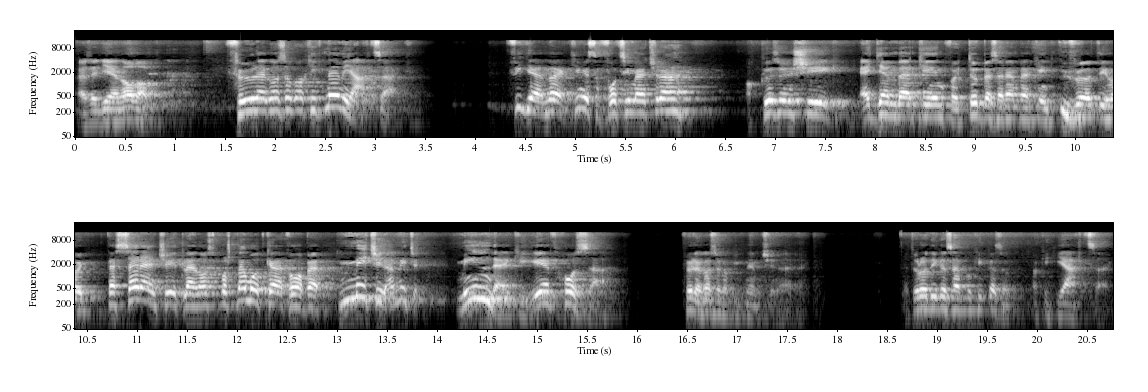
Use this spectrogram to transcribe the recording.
Ez egy ilyen alap. Főleg azok, akik nem játszák. Figyelj meg, kimész a foci meccsre, a közönség egy emberként, vagy több ezer emberként üvölti, hogy te szerencsétlen, azt most nem ott kell volna be, mit csinál, mit csinál. Mindenki ért hozzá. Főleg azok, akik nem csinálják. De tudod igazából kik azok? Akik játszák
